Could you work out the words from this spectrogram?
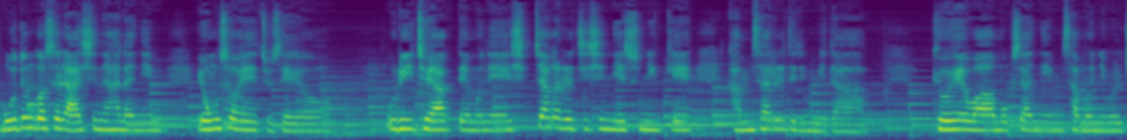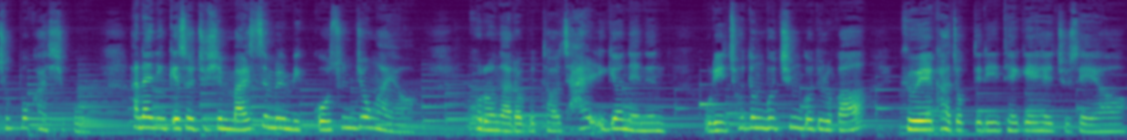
모든 것을 아시는 하나님 용서해 주세요. 우리 죄악 때문에 십자가를 지신 예수님께 감사를 드립니다. 교회와 목사님, 사모님을 축복하시고 하나님께서 주신 말씀을 믿고 순종하여 코로나로부터 잘 이겨내는 우리 초등부 친구들과 교회 가족들이 되게 해 주세요.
